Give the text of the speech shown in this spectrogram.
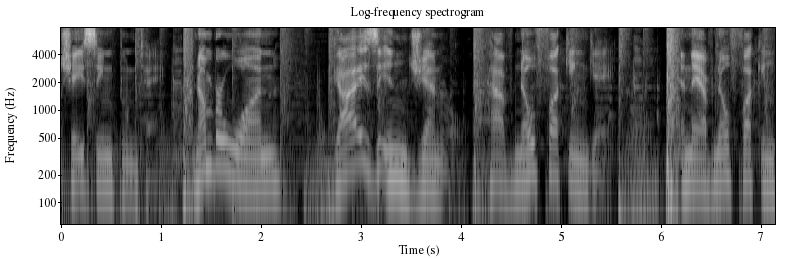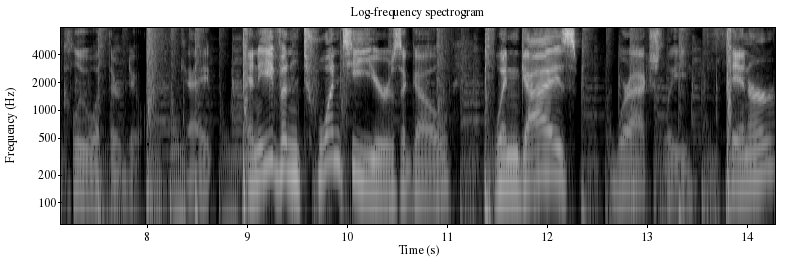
chasing poontang. Number one, guys in general have no fucking game and they have no fucking clue what they're doing. Okay. And even 20 years ago, when guys were actually thinner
